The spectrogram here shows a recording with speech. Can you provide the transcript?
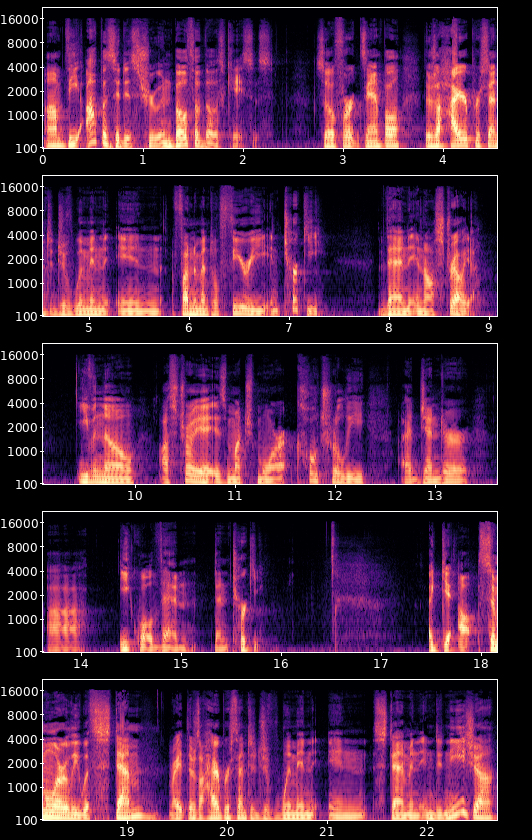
um, the opposite is true in both of those cases. So, for example, there's a higher percentage of women in fundamental theory in Turkey than in Australia, even though Australia is much more culturally uh, gender uh, equal than than Turkey. Again, uh, similarly with STEM, right? There's a higher percentage of women in STEM in Indonesia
